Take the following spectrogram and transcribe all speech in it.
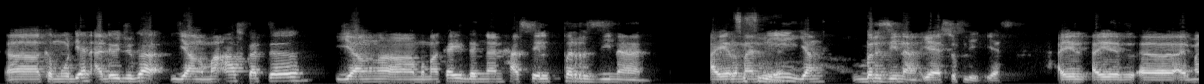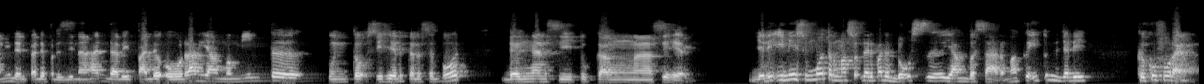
Uh, kemudian ada juga yang maaf kata yang uh, memakai dengan hasil perzinahan. Air sufli, mani ya? yang berzina. Yes, sufli. Yes. Air air uh, air mani daripada perzinahan daripada orang yang meminta untuk sihir tersebut dengan si tukang uh, sihir. Jadi ini semua termasuk daripada dosa yang besar. Maka itu menjadi kekufuran.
